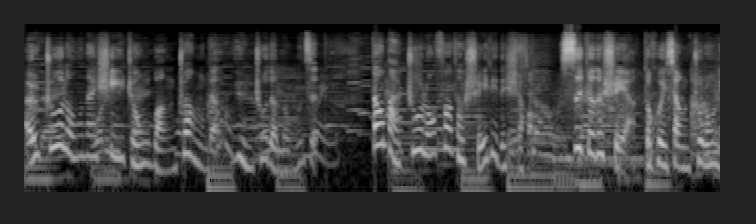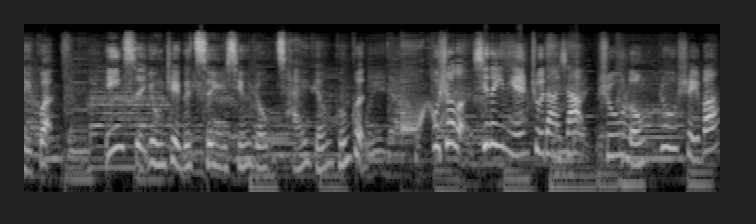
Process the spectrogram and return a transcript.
而猪笼呢是一种网状的运猪的笼子。当把猪笼放到水里的时候，四周的水啊都会向猪笼里灌，因此用这个词语形容财源滚滚。不说了，新的一年祝大家猪笼入水吧！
